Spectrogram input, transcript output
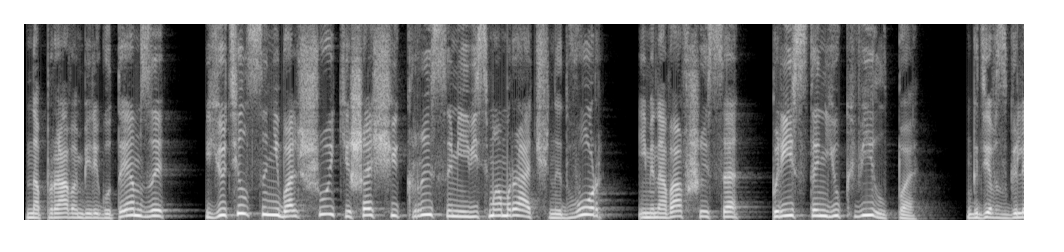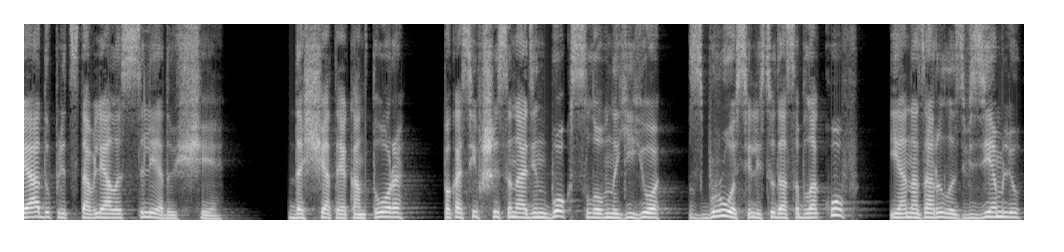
На правом берегу Темзы ютился небольшой, кишащий крысами и весьма мрачный двор, именовавшийся пристанью Квилпа, где взгляду представлялось следующее. Дощатая контора, покосившаяся на один бок, словно ее сбросили сюда с облаков, и она зарылась в землю,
